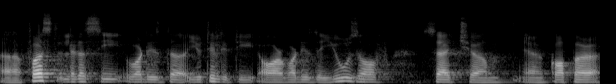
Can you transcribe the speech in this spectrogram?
Uh, first let us see what is the utility or what is the use of such um, uh, copper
